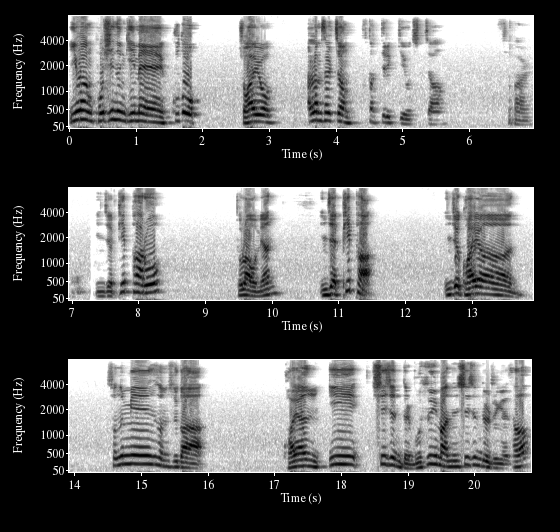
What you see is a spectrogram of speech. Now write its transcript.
이왕 보시는 김에 구독, 좋아요, 알람 설정 부탁드릴게요, 진짜. 제발. 이제 피파로 돌아오면, 이제 피파. 이제 과연, 손흥민 선수가, 과연 이 시즌들, 무수히 많은 시즌들 중에서,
